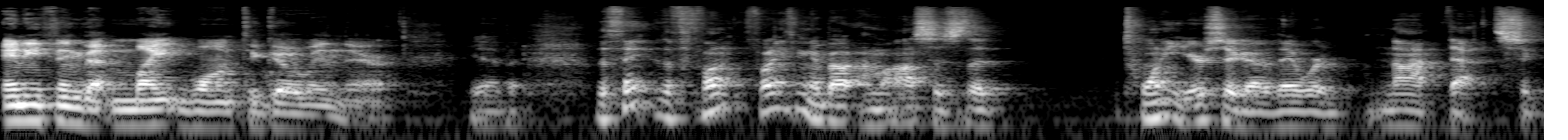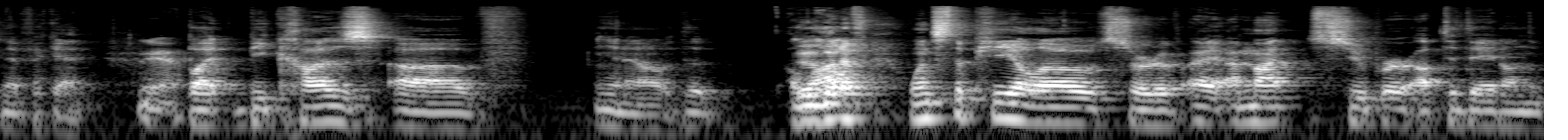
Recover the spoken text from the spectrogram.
anything that might want to go in there. yeah, but the thing, the fun, funny thing about Hamas is that twenty years ago they were not that significant. Yeah. But because of you know the a They're lot of once the PLO sort of I, I'm not super up to date on the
